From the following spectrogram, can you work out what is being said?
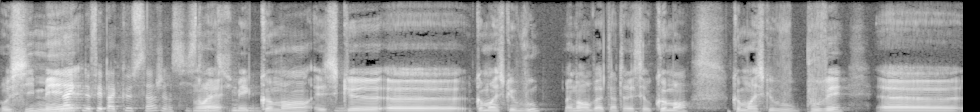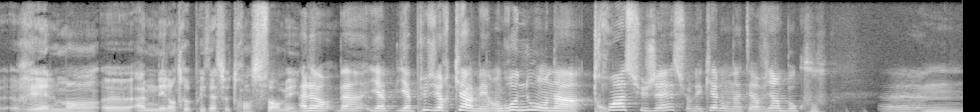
aussi, mais Nike ne fait pas que ça, j'insiste. ouais, là-dessus, mais comment est-ce que euh, comment est-ce que vous maintenant on va t'intéresser au comment. Comment est-ce que vous, pouvez euh, réellement euh, amener l'entreprise à se transformer? Alors, ben, il y, a- plusieurs cas, mais en gros, nous, on a trois sujets sur lesquels on intervient beaucoup euh,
